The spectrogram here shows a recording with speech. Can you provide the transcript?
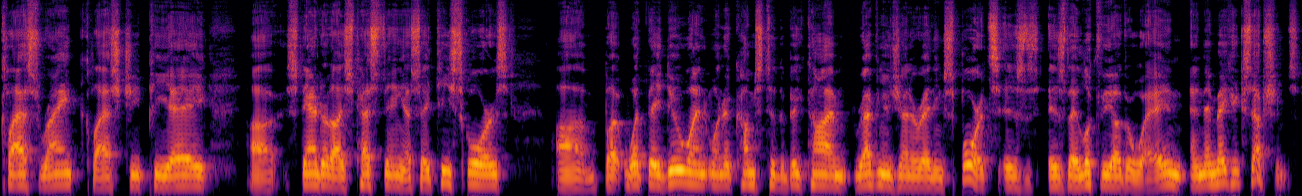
class rank, class GPA, uh, standardized testing, SAT scores. Um, but what they do when, when it comes to the big time revenue generating sports is, is they look the other way and, and they make exceptions.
